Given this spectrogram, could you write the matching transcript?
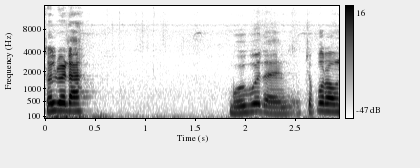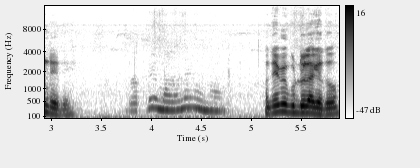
चल बेटा. भुळभुळत आहे. चप्पल राहून देते म्हणजे मी गुड्डूला घेतो.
